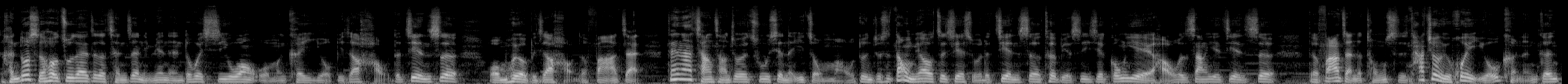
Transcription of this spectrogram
很多时候住在这个城镇里面的人都会希望我们可以有比较好的建设，我们会有比较好的发展。但是它常常就会出现的一种矛盾，就是当我们要这些所谓的建设，特别是一些工业也好或者商业建设的发展的同时，它就会有可能跟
